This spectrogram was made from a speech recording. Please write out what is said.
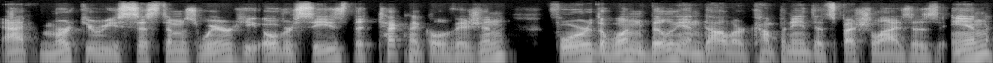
at Mercury Systems, where he oversees the technical vision for the $1 billion company that specializes in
